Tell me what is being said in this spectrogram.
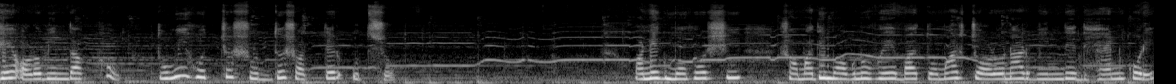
হে অরবিন্দাক্ষ, তুমি হচ্ছ শুদ্ধ সত্যের উৎস। অনেক মহর্ষি সমাধিমগ্ন হয়ে বা তোমার চরণার বিন্দে ধ্যান করে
